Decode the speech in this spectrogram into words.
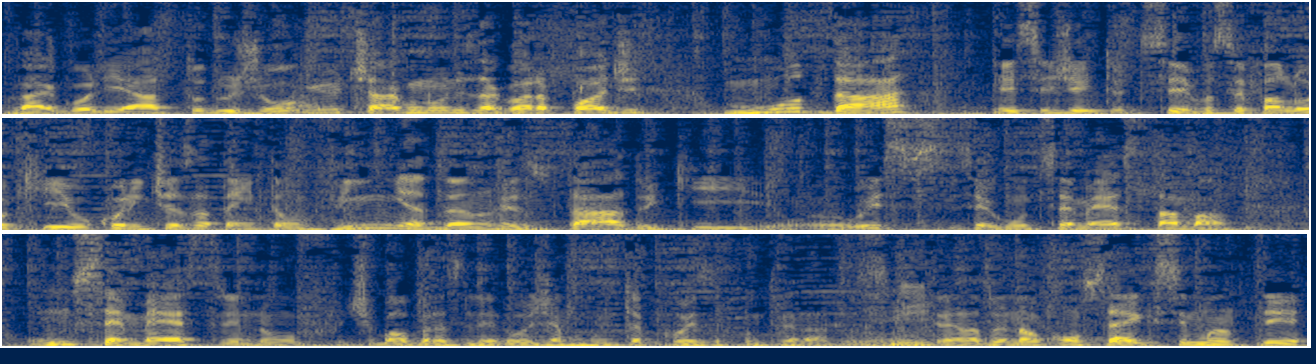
vai golear todo o jogo e o Thiago Nunes agora pode mudar esse jeito de ser. Você falou que o Corinthians até então vinha dando resultado e que esse segundo semestre está mal um semestre no futebol brasileiro hoje é muita coisa para um treinador. Sim. Um treinador não consegue se manter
